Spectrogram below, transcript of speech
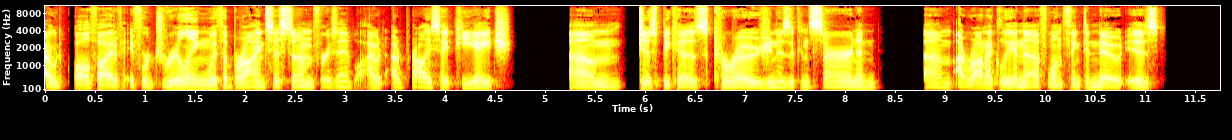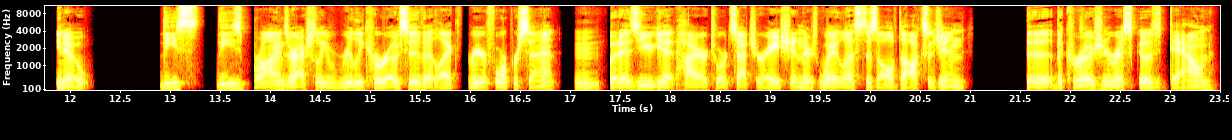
I would qualify it if, if we're drilling with a brine system, for example, I would I would probably say pH, um, just because corrosion is a concern. And um, ironically enough, one thing to note is, you know, these these brines are actually really corrosive at like three or four percent. Mm. But as you get higher towards saturation, there's way less dissolved oxygen. the The corrosion risk goes down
